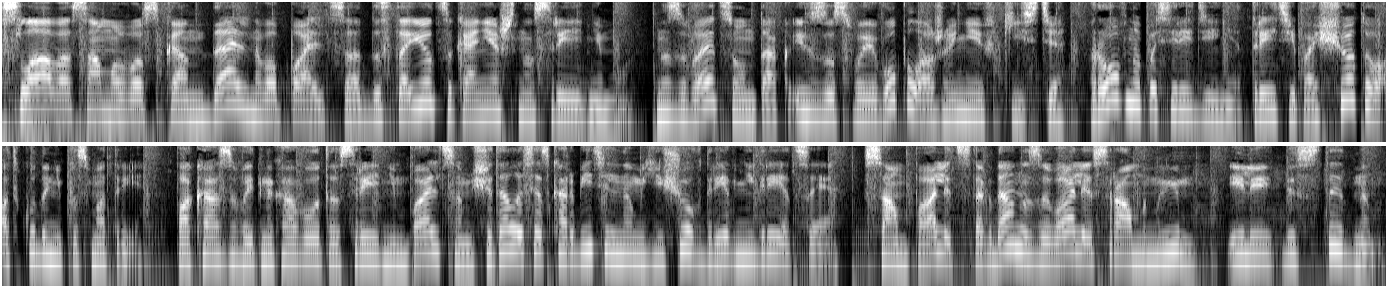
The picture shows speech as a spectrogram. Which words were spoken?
Слава самого скандального пальца достается, конечно, среднему. Называется он так из-за своего положения в кисти. Ровно посередине, третий по счету, откуда ни посмотри. Показывать на кого-то средним пальцем считалось оскорбительным еще в Древней Греции. Сам палец тогда называли срамным или бесстыдным.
